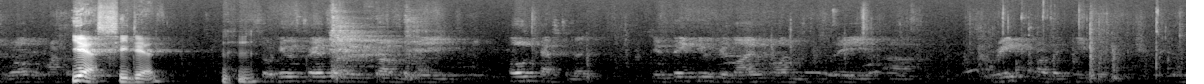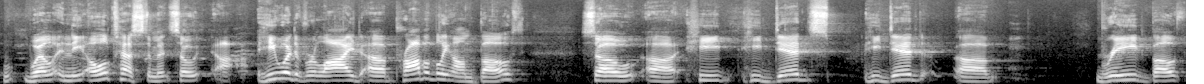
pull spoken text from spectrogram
the Yes, he did. Mm-hmm. So he was translating from the Old Testament. Do you think he was relying on the uh, Greek or the Hebrew? Well, in the Old Testament, so uh, he would have relied uh, probably on both. So uh, he he did he did uh, read both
